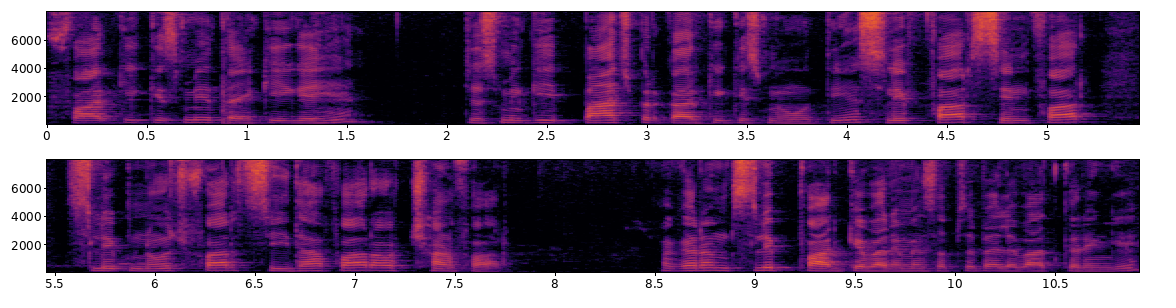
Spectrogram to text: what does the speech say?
फार की किस्में तय की गई हैं, जिसमें कि पाँच प्रकार की किस्में होती हैं, स्लिप फार, सिन फार, स्लिप नोज़ फार, सीधा फार और क्षण फार। अगर हम स्लिप फार के बारे में सबसे पहले बात करेंगे,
